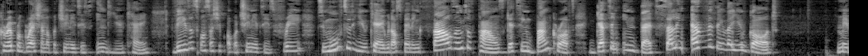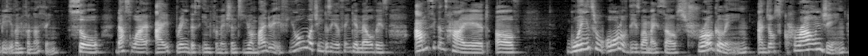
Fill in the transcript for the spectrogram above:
career progression opportunities in the UK, visa sponsorship opportunities free to move to the UK without spending thousands of pounds, getting bankrupt, getting in debt, selling everything that you've got maybe even for nothing. So that's why I bring this information to you. And by the way, if you're watching this and you're thinking, Melvis, I'm sick and tired of going through all of this by myself, struggling and just crouching,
